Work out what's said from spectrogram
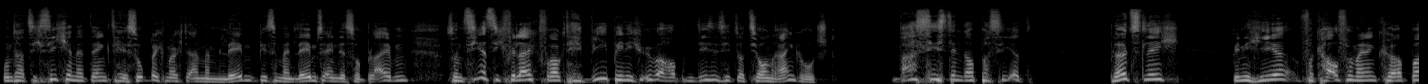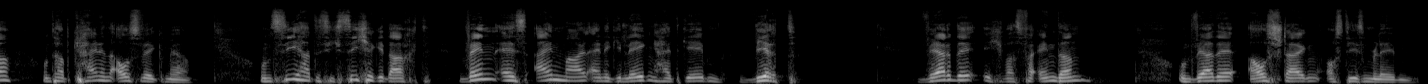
und hat sich sicher nicht gedacht, hey super, ich möchte an meinem Leben bis an mein Lebensende so bleiben, sondern sie hat sich vielleicht gefragt, hey, wie bin ich überhaupt in diese Situation reingerutscht? Was ist denn da passiert? Plötzlich bin ich hier, verkaufe meinen Körper und habe keinen Ausweg mehr. Und sie hatte sich sicher gedacht, wenn es einmal eine Gelegenheit geben wird, werde ich was verändern und werde aussteigen aus diesem Leben.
